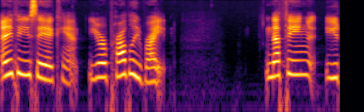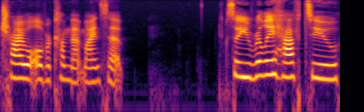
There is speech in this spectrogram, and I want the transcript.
Anything you say I can't. You're probably right. Nothing you try will overcome that mindset. So you really have to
